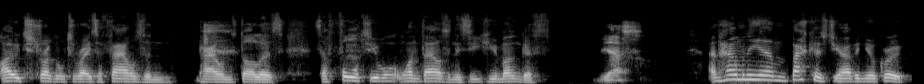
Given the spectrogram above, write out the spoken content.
I would struggle to raise a thousand pounds dollars. So forty-one thousand is humongous. Yes. And how many um, backers do you have in your group?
